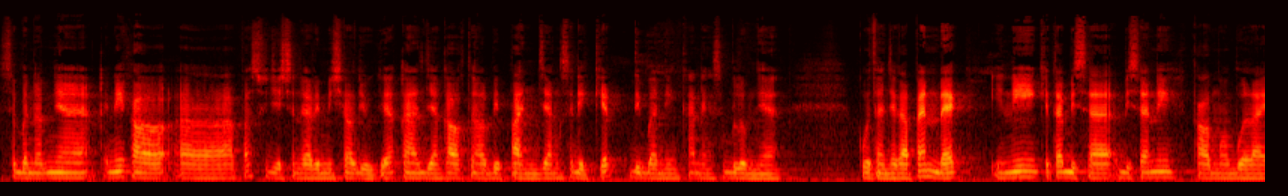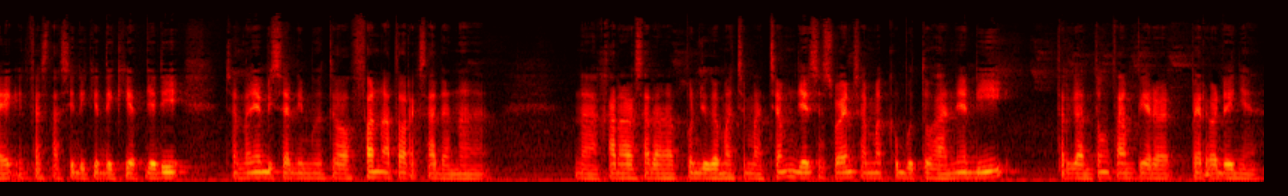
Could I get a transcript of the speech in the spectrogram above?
sebenarnya ini kalau uh, apa suggestion dari Michelle juga karena jangka waktu yang lebih panjang sedikit dibandingkan yang sebelumnya kebutuhan jangka pendek ini kita bisa bisa nih kalau mau mulai investasi dikit-dikit. Jadi contohnya bisa di mutual fund atau reksadana. Nah karena reksadana pun juga macam-macam jadi sesuai sama kebutuhannya di tergantung time periodenya.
